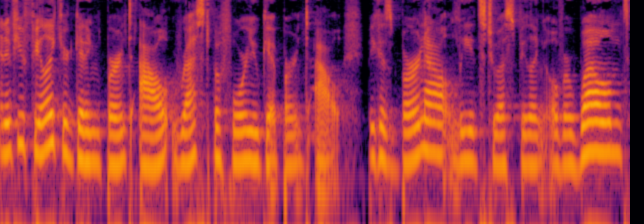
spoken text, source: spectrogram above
And if you feel like you're getting burnt out, rest before you get burnt out because burnout leads to us feeling overwhelmed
